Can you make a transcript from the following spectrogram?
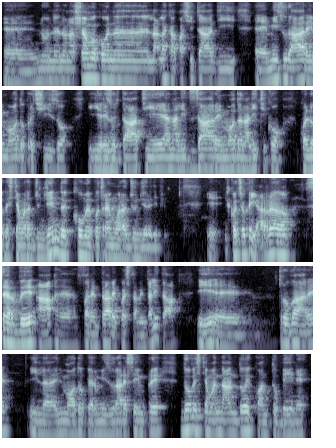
eh, non, non, nasciamo con eh, la, la, capacità di eh, misurare in modo preciso i risultati e analizzare in modo analitico quello che stiamo raggiungendo e come potremmo raggiungere di più. E il coach OKR serve a eh, far entrare questa mentalità e eh, trovare il, il, modo per misurare sempre dove stiamo andando e quanto bene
